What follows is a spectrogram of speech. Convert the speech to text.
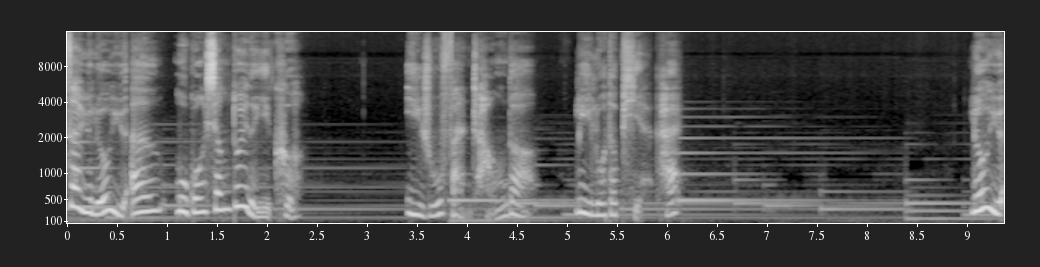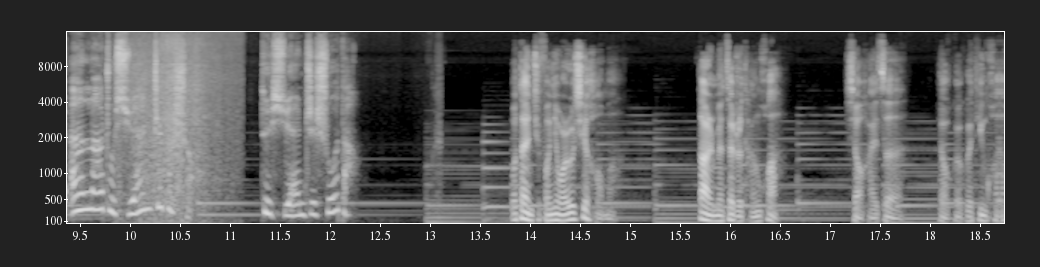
在与刘雨安目光相对的一刻，一如反常的利落的撇开。刘雨安拉住徐安之的手，对徐安之说道：“我带你去房间玩游戏好吗？大人们在这谈话，小孩子要乖乖听话。”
